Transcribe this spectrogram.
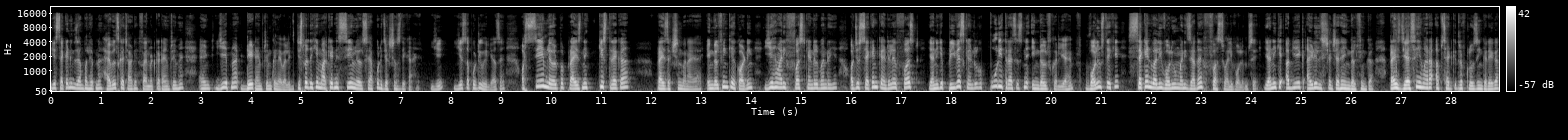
ये सेकंड एग्जांपल है अपना हैवल्स का चार्ट है फाइव मिनट का टाइम फ्रेम है एंड ये अपना डे टाइम फ्रेम का लेवल है, जिस पर देखिए मार्केट ने सेम लेवल से आपको रिजेक्शन दिखा है। ये ये सपोर्टिव एरियाज़ हैं और सेम लेवल पर प्राइस ने किस तरह का प्राइस एक्शन बनाया है। इंगल्फिंग के अकॉर्डिंग ये हमारी फ़र्स्ट कैंडल बन रही है और जो सेकंड कैंडल है फ़र्स्ट यानी कि प्रीवियस कैंडल को पूरी तरह से इसने इंगल्फ कर लिया है। वॉल्यूम्स देखिए सेकंड वाली वॉल्यूम हमारी ज़्यादा है फ़र्स्ट वाली वॉल्यूम से। यानी कि अब ये एक आइडियल स्ट्रक्चर है इंगल्फिंग का। प्राइस जैसे ही हमारा अप साइड की तरफ़ क्लोजिंग करेगा,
